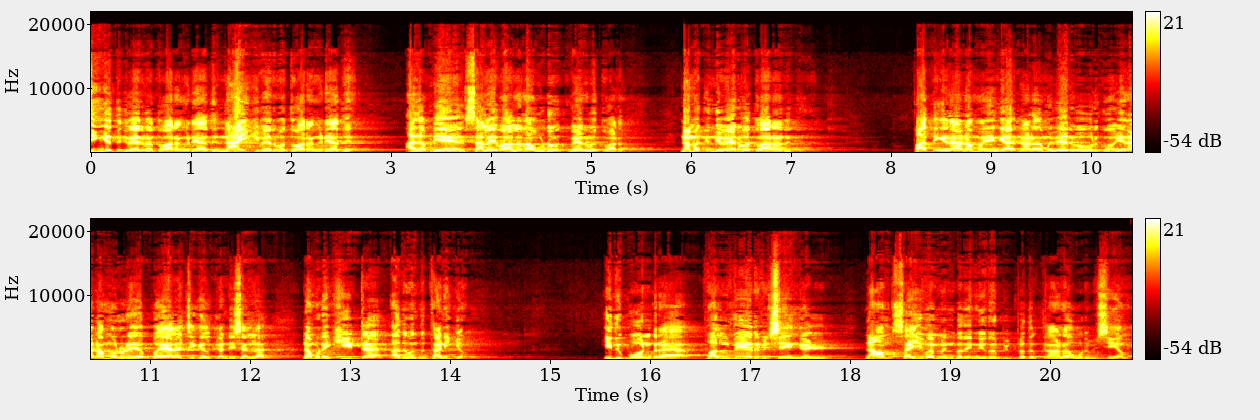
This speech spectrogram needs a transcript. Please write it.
சிங்கத்துக்கு வேர்வத்து வாரம் கிடையாது. நாய்க்கு வேர்வத்து வாரம் கிடையாது. அது அப்படியே சலைவால தான் விடும் வேர்வத்து வாரத்து நமக்கு இங்கே வேர்வை துவாரம் இருக்கு. பார்த்தீங்கன்னா நம்ம எங்கேயாவது நட நம்ம வேர்வை இருக்கும் ஏன்னா நம்மளுடைய பயாலஜிக்கல் கண்டிஷனில் நம்முடைய ஹீட்டை அது வந்து தணிக்கும். இது போன்ற பல்வேறு விஷயங்கள் நாம் சைவம் என்பதை நிரூபிப்பதற்கான ஒரு விஷயம்.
